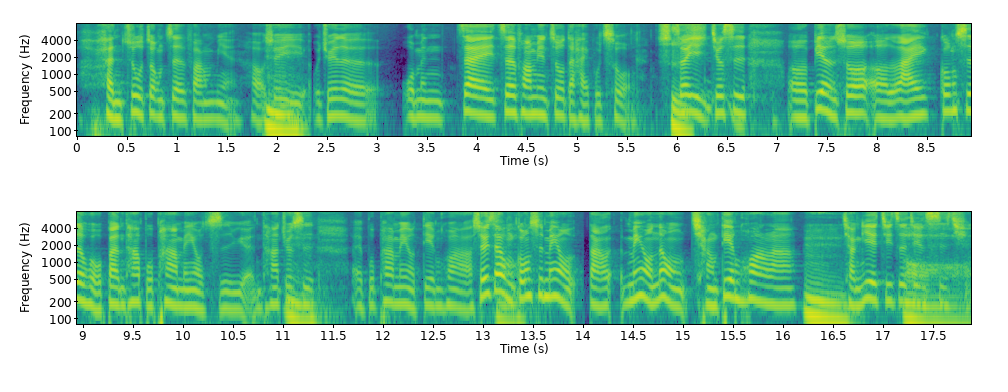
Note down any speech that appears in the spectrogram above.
很注重这方面，好，所以我觉得。我们在这方面做得还不错，所以就是呃，变成说呃，来公司的伙伴他不怕没有资源，他就是呃不怕没有电话，所以在我们公司没有打没有那种抢电话啦，嗯，抢业绩这件事情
